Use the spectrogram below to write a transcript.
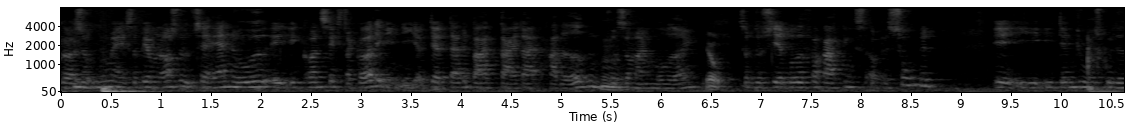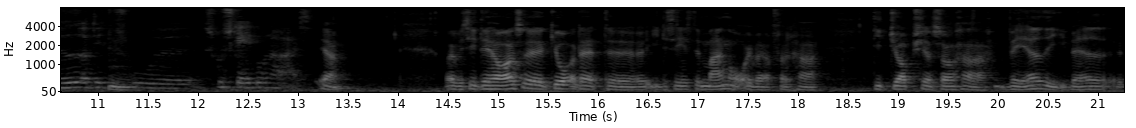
gøre sig umage, så bliver man også nødt til at have noget, et, et kontekst, der gør det ind i, og der, der er det bare dig, der har været den mm. på så mange måder. Ikke? Jo. Som du siger, både forretnings- og personligt, i, i dem, du har skulle lede, og det, du mm. skulle, øh, skulle skabe undervejs. Ja. Og jeg vil sige, det har også gjort, at øh, i de seneste mange år i hvert fald har de jobs, jeg så har været i, været øh,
